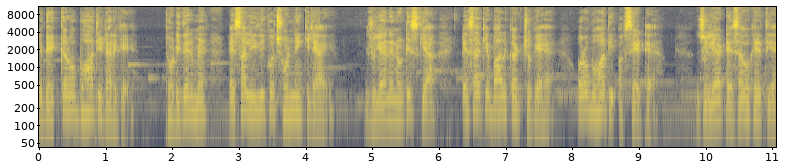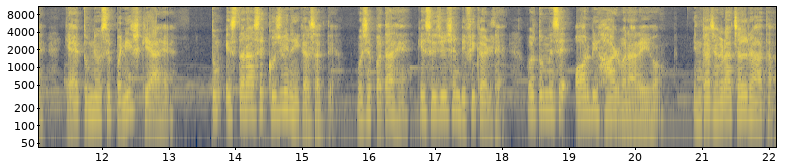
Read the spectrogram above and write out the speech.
ये देखकर वो बहुत ही डर गए। थोड़ी देर में टेसा लिली को छोड़ने के लिए आई जूलिया ने नोटिस किया टेसा के बाल कट चुके हैं और वो बहुत ही अपसेट है। जूलिया टेसा को कहती है क्या तुमने उसे पनिश किया है। तुम इस तरह से कुछ भी नहीं कर सकते। मुझे पता है कि सिचुएशन डिफ़िकल्ट है पर तुम इसे और भी हार्ड बना रही हो। इनका झगड़ा चल रहा था,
